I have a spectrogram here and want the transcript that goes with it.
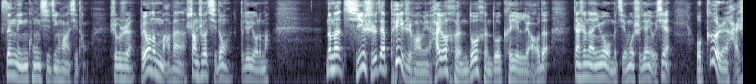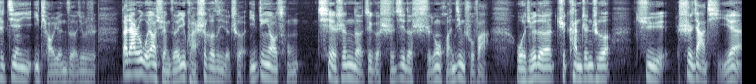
森林空气净化系统，是不是？不用那么麻烦了，上车启动不就有了吗？那么其实，在配置方面还有很多很多可以聊的，但是呢，因为我们节目时间有限，我个人还是建议一条原则，就是大家如果要选择一款适合自己的车，一定要从切身的这个实际的使用环境出发。我觉得去看真车、去试驾体验，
